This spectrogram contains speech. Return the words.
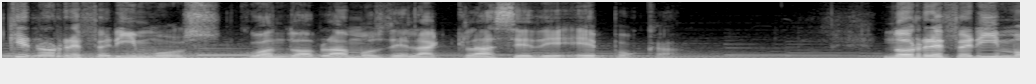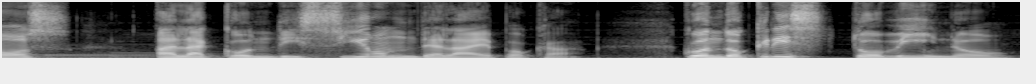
qué nos referimos cuando hablamos de la clase de época? Nos referimos a la condición de la época. Cuando Cristo vino,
